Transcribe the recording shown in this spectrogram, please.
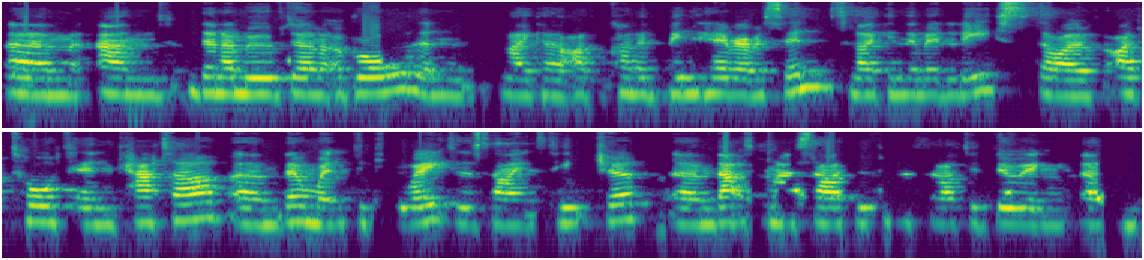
Um, and then I moved um, abroad, and like uh, I've kind of been here ever since, like in the Middle East. So I've, I've taught in Qatar, um, then went to Kuwait as a science teacher. Um, that's when I started I started doing um,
